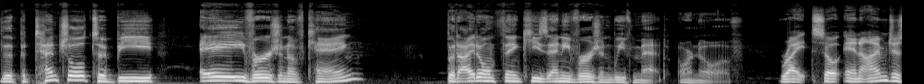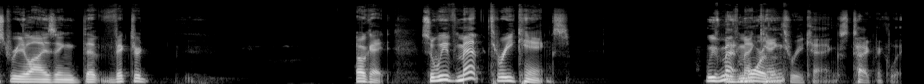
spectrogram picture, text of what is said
the potential to be a version of Kang, but I don't think he's any version we've met or know of. Right. So, and I'm just realizing that Victor. Okay. So we've met three kings. We've met We've more Kang? than three Kangs, technically.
